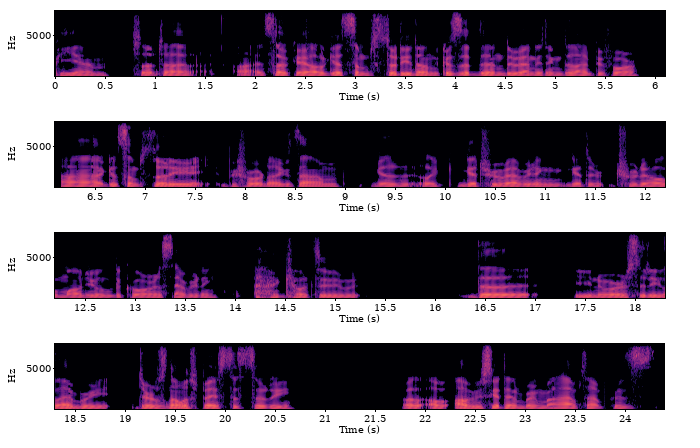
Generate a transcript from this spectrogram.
p.m. So I "Ah, it's okay, I'll get some study done because I didn't do anything the night before. Uh, get some study before the exam, get like get through everything, get through the whole module, the course, everything. Go to the university library. There's no space to study. Well, obviously I didn't bring my laptop because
